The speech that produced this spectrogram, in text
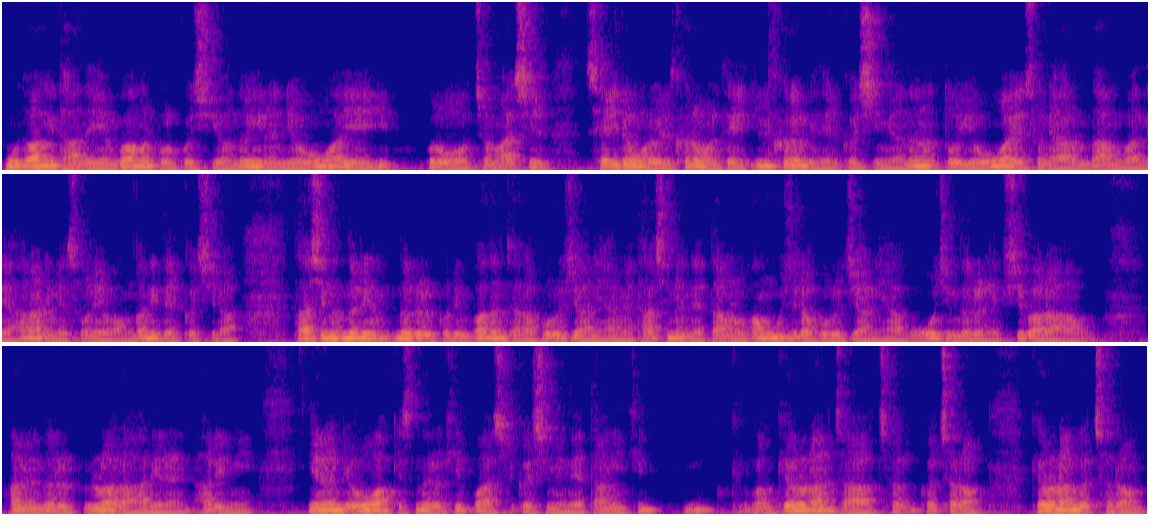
무도왕이 다 내 영광을 볼 것이요 너희는 여호와의 입으로 정하실 새 이름으로 일컬음을 될 일컬음이 될 것이며 너는 또 여호와의 손의 아름다움과 내 하나님의 손의 왕관이 될 것이라. 다시는 너를, 너를 버림받은 자라 부르지 아니하며 다시는 내 땅을 황무지라 부르지 아니하고 오직 너를 헵시바라 하며 너를 불러라 하리니, 이는 여호와께서 너를 기뻐하실 것이며 내 땅이 기, 어, 결혼한 자 것처럼 결혼한 것처럼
